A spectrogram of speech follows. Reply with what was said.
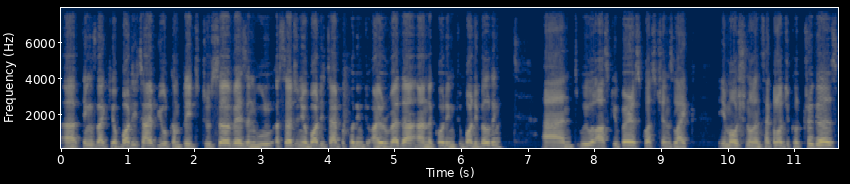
uh, things like your body type. You'll complete two surveys and we'll ascertain your body type according to Ayurveda and according to bodybuilding. And we will ask you various questions like emotional and psychological triggers.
